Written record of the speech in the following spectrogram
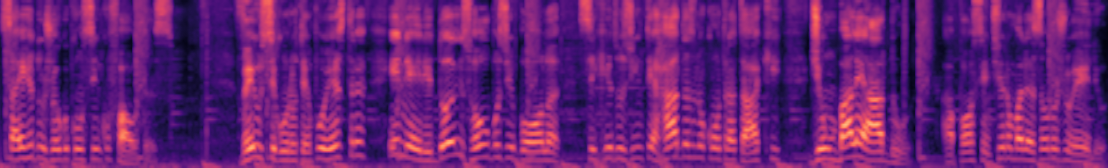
sair do jogo com cinco faltas. Veio o segundo tempo extra e nele dois roubos de bola seguidos de enterradas no contra-ataque de um baleado após sentir uma lesão no joelho.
